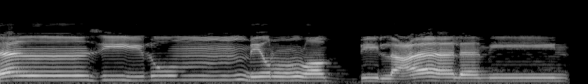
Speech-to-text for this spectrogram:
تَنزِيلٌ مِّن رَّبِّ الْعَالَمِينَ.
